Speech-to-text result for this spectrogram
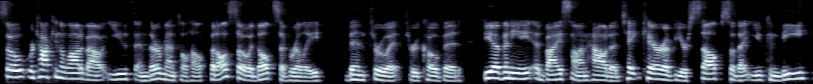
so we're talking a lot about youth and their mental health but also adults have really been through it through covid do you have any advice on how to take care of yourself so that you can be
